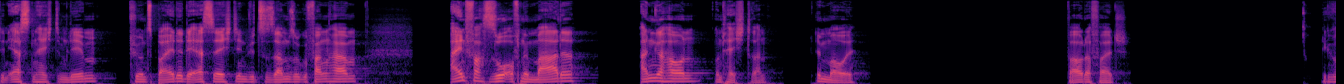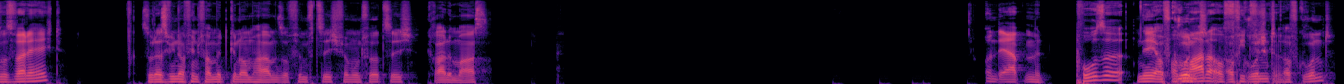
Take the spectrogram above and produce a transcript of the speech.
Den ersten Hecht im Leben. Für uns beide, der erste Hecht, den wir zusammen so gefangen haben. Einfach so auf eine Made angehauen und Hecht dran. Im Maul. Wahr oder falsch? Wie groß war der Hecht? So dass wir ihn auf jeden Fall mitgenommen haben, so 50, 45, gerade Maß. Und er hat mit Pose Nee, auf Und Grund. Made auf auf, Friedfisch Grund, gemacht. auf Grund.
